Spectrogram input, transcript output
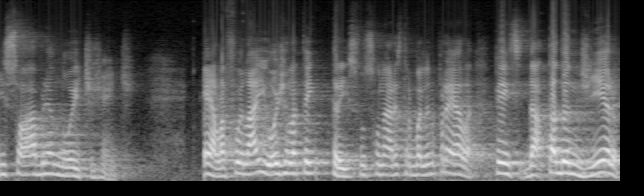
E só abre à noite, gente. Ela foi lá e hoje ela tem três funcionários trabalhando para ela. Pense, dá, tá dando dinheiro?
